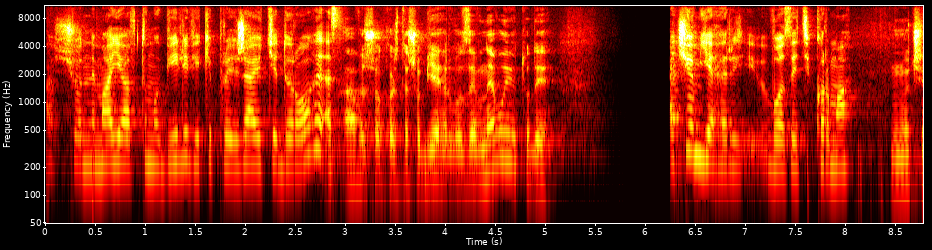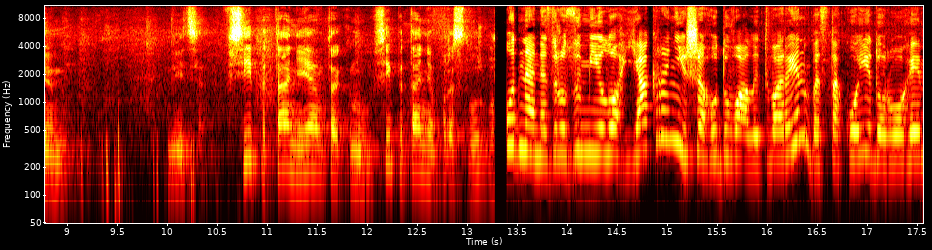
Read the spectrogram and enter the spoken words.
А що немає автомобілів, які проїжджають ті дороги? А, А ви що хочете, щоб єгер возив нивою туди? а чим єгер возить корма? Ну чим? Дивіться, всі питання, я вам так, ну, всі питання в прес-службу. Одне незрозуміло, як раніше годували тварин без такої дороги.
